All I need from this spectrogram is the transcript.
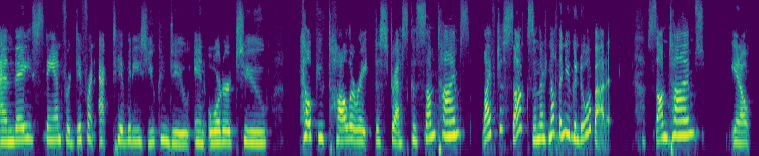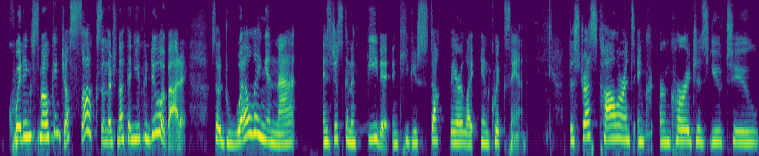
And they stand for different activities you can do in order to help you tolerate distress because sometimes life just sucks and there's nothing you can do about it. Sometimes, you know, quitting smoking just sucks and there's nothing you can do about it. So dwelling in that is just going to feed it and keep you stuck there like in quicksand. Distress tolerance enc- encourages you to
